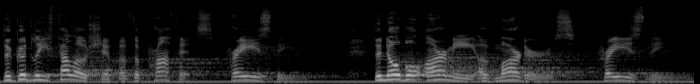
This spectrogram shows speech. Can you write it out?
The goodly fellowship of the prophets praise thee. The noble army of martyrs praise thee.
